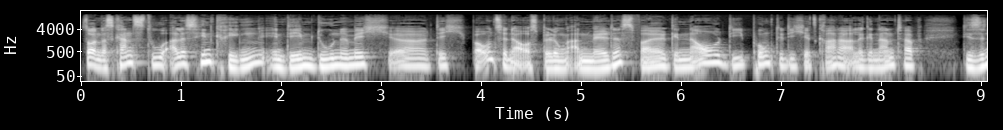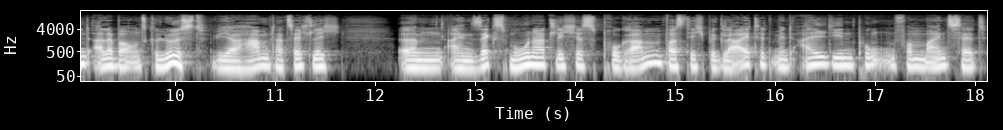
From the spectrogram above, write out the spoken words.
So, und das kannst du alles hinkriegen, indem du nämlich äh, dich bei uns in der Ausbildung anmeldest, weil genau die Punkte, die ich jetzt gerade alle genannt habe, die sind alle bei uns gelöst. Wir haben tatsächlich ähm, ein sechsmonatliches Programm, was dich begleitet mit all den Punkten vom Mindset,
